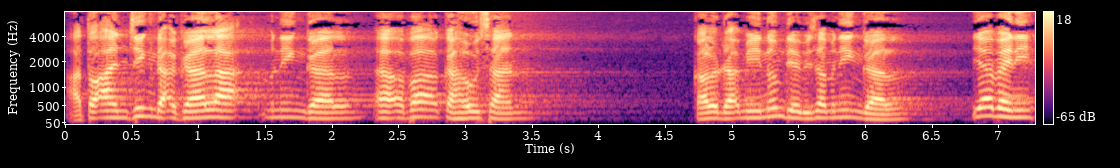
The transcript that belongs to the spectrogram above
Atau anjing tidak galak meninggal eh, apa kehausan. Kalau tidak minum dia bisa meninggal. Ya apa ini?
